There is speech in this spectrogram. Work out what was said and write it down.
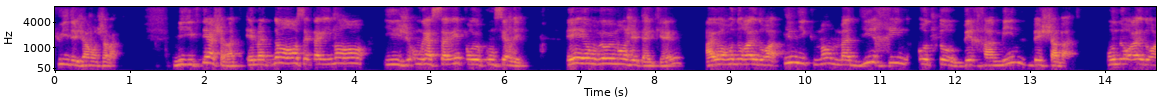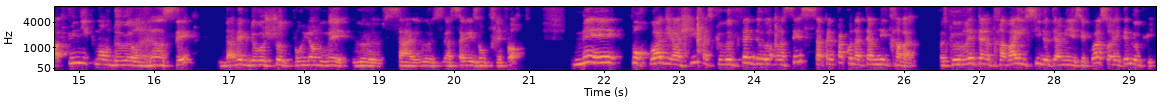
cuit déjà avant Shabbat, et maintenant, cet aliment, on l'a salé pour le conserver. Et on veut le manger tel quel. Alors, on aura le droit uniquement. On aura le droit uniquement de le rincer avec de l'eau chaude pour lui enlever le, la salaison très forte. Mais pourquoi, dit Rachid Parce que le fait de le rincer, ça ne s'appelle pas qu'on a terminé le travail. Parce que le vrai travail ici de terminer, c'est quoi? Ça aurait été de le cuire.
